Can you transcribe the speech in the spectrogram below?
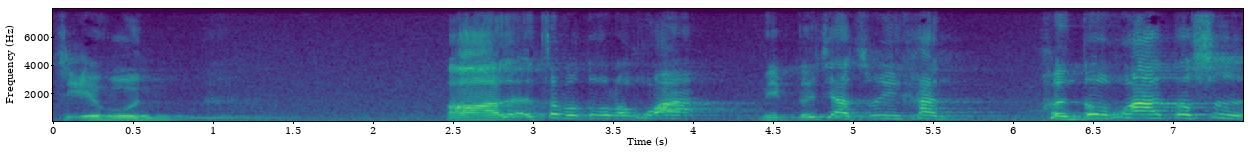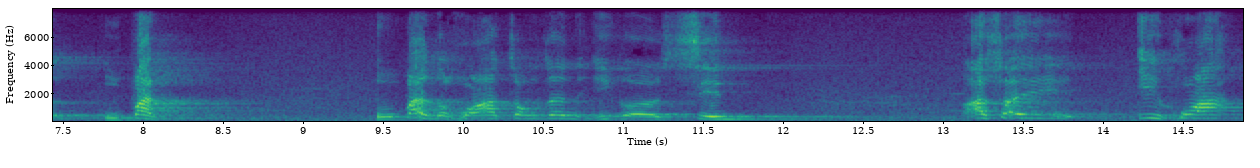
结婚，啊，这么多的花，你等一下注意看，很多花都是五瓣，五瓣的花中间一个心，啊，所以一花。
